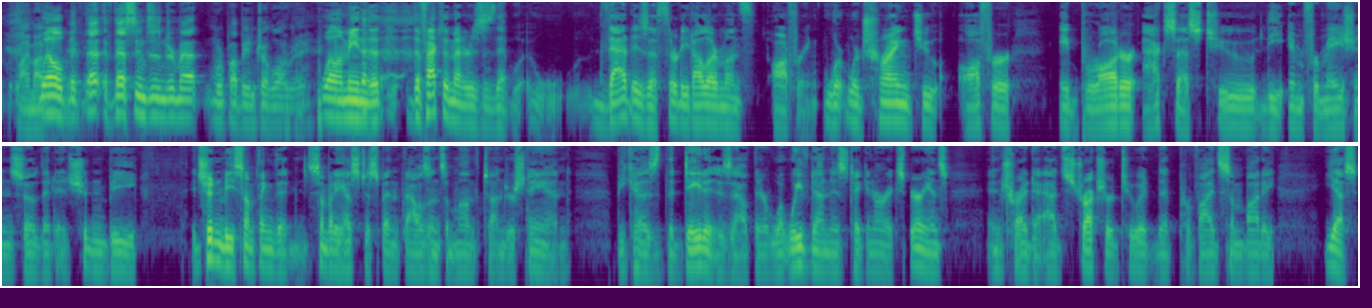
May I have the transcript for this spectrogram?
Why am I- well, If that if that sends under Matt, we're probably in trouble already. Well, I mean, the the fact of the matter is, is that w- w- that is a thirty dollar a month offering. We're we're trying to offer a broader access to the information, so that it shouldn't be it shouldn't be something that somebody has to spend thousands a month to understand, because the data is out there. What we've done is taken our experience and tried to add structure to it that provides somebody. Yes,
